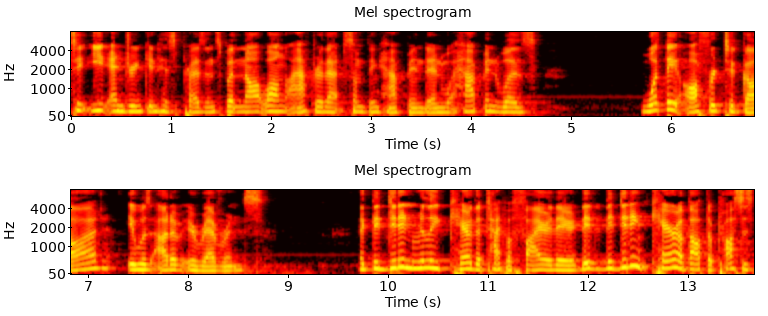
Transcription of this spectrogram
to eat and drink in his presence. But not long after that, something happened. And what happened was what they offered to God, it was out of irreverence. Like they didn't really care the type of fire there. They, they didn't care about the process.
